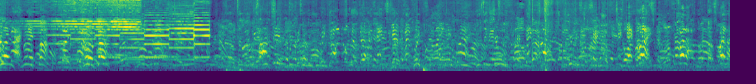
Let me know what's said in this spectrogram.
Please move back. Move back. We can't all go against you, can we? Get right! Fella! Fella!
